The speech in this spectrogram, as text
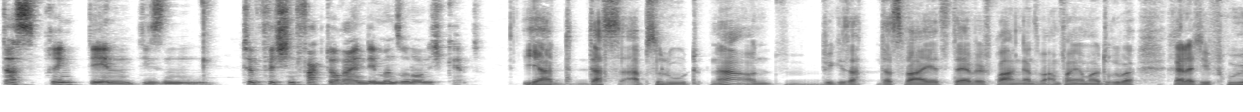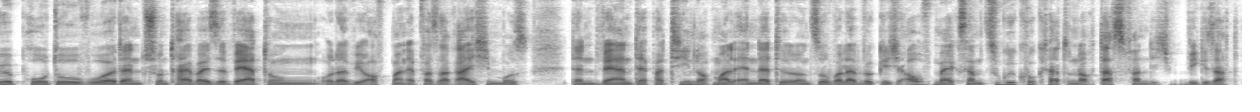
das bringt den diesen Tüpfelchen-Faktor rein, den man so noch nicht kennt. Ja, das absolut. Ne? Und wie gesagt, das war jetzt der, wir sprachen ganz am Anfang ja mal drüber, relativ frühe Proto, wo er dann schon teilweise Wertungen oder wie oft man etwas erreichen muss, dann während der Partie nochmal änderte und so, weil er wirklich aufmerksam zugeguckt hat. Und auch das fand ich, wie gesagt,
